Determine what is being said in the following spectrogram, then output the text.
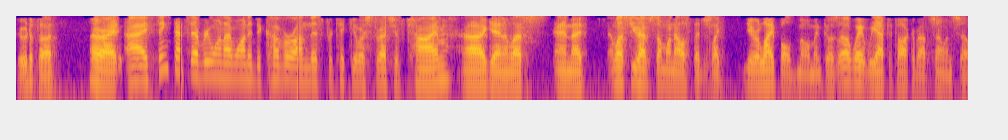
who would have thought? All right, I think that's everyone I wanted to cover on this particular stretch of time. Uh, again, unless and I, unless you have someone else that just like your light bulb moment goes, oh wait, we have to talk about so and so.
